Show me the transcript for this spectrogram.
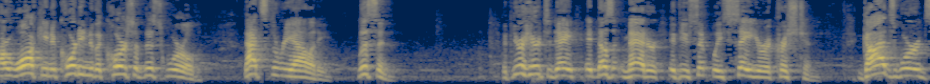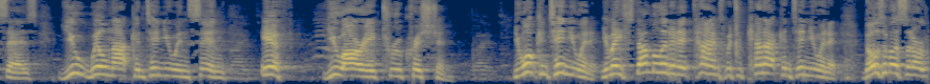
are walking according to the course of this world. That's the reality. Listen, if you're here today, it doesn't matter if you simply say you're a Christian. God's word says you will not continue in sin if you are a true Christian. You won't continue in it. You may stumble in it at times, but you cannot continue in it. Those of us that are,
